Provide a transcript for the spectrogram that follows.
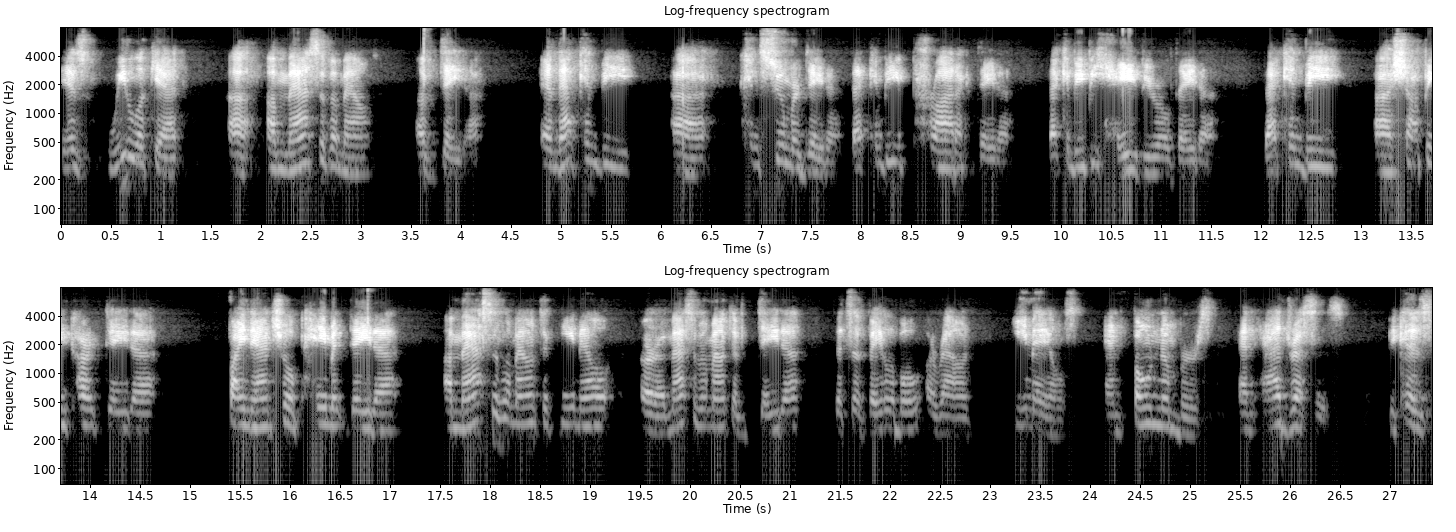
is we look at uh, a massive amount of data, and that can be uh, consumer data, that can be product data, that can be behavioral data, that can be uh, shopping cart data, financial payment data, a massive amount of email or a massive amount of data that's available around emails and phone numbers and addresses. Because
